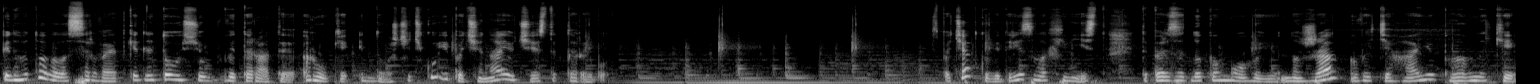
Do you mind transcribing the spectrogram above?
підготовила серветки для того, щоб витирати руки і дощечку, і починаю чистити рибу. Спочатку відрізала хвіст, тепер за допомогою ножа витягаю плавники.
